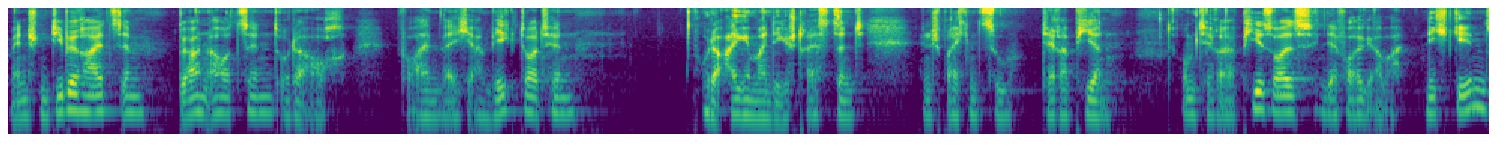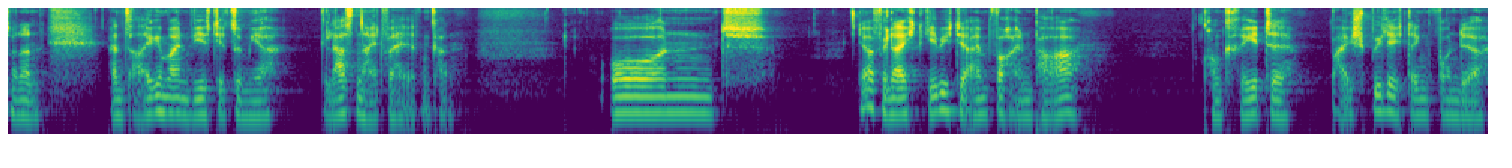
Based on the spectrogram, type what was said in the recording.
Menschen, die bereits im Burnout sind oder auch vor allem welche am Weg dorthin oder allgemein die gestresst sind, entsprechend zu therapieren. Um Therapie soll es in der Folge aber nicht gehen, sondern ganz allgemein, wie es dir zu mehr Gelassenheit verhelfen kann. Und ja, vielleicht gebe ich dir einfach ein paar konkrete Beispiele. Ich denke, von der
